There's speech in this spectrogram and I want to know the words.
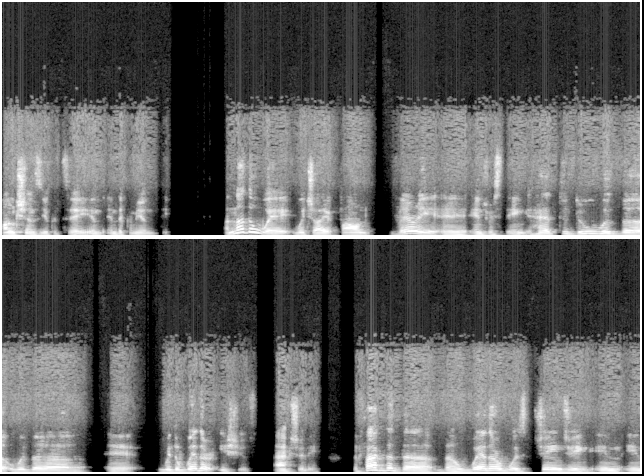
functions, you could say, in, in the community. Another way, which I found very uh, interesting, had to do with the with the uh, with the weather issues. Actually, the fact that the the weather was changing in in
